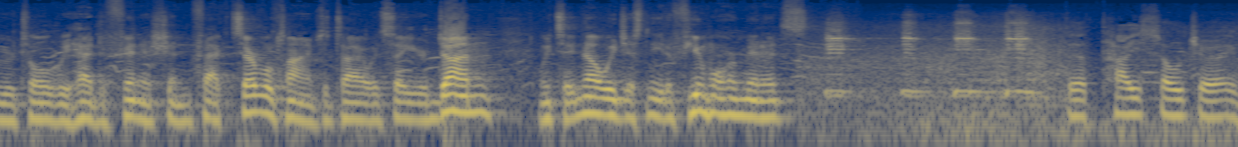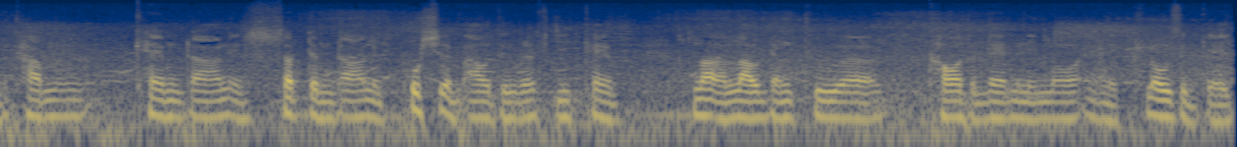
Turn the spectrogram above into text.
we were told we had to finish. In fact, several times the Thai would say, You're done. We'd say, No, we just need a few more minutes. The Thai soldier in coming came down and shut them down and pushed them out of the refugee camp, not allow them to uh, call the name anymore, and they closed the gate.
